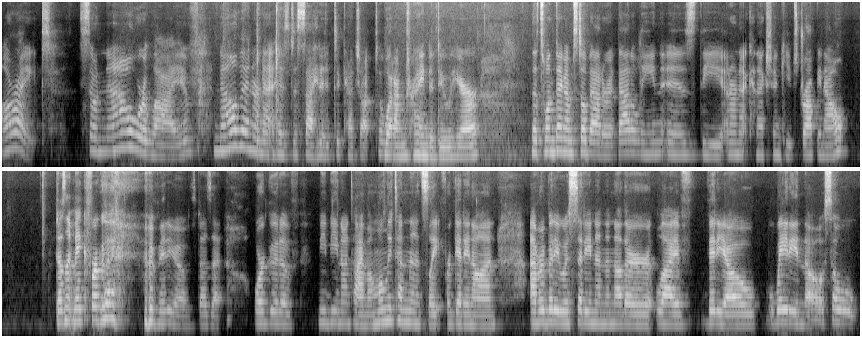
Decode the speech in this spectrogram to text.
All right. So now we're live. Now the internet has decided to catch up to what I'm trying to do here. That's one thing I'm still better at battling is the internet connection keeps dropping out. Doesn't make for good videos, does it? Or good of me being on time. I'm only 10 minutes late for getting on. Everybody was sitting in another live video waiting though. So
